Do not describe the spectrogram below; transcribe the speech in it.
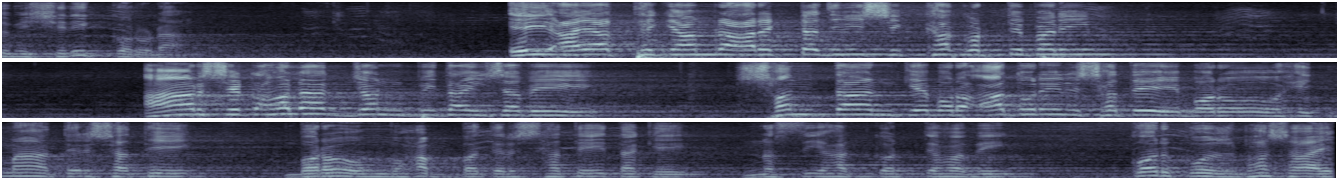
তুমি শিরিক করো না। এই আয়াত থেকে আমরা আরেকটা জিনিস শিক্ষা করতে পারি। আর সেটা হলো একজন পিতা হিসাবে সন্তানকে বড় আদরের সাথে, বড় হিকমাতের সাথে, বড় মোহাব্বতের সাথে তাকে নসিহাত করতে হবে। কর্কশ ভাষায়,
